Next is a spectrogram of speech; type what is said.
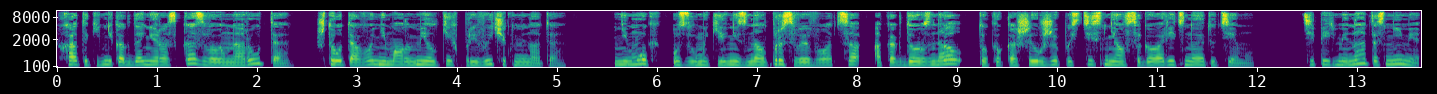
Хатаки никогда не рассказывал Наруто, что у того немало мелких привычек Минато. Не мог, Узумаки не знал про своего отца, а когда он знал, то Какаши уже постеснялся говорить на эту тему. Теперь Минато с ними,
